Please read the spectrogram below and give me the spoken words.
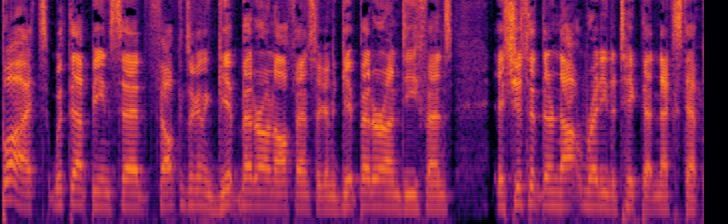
But with that being said, Falcons are going to get better on offense. They're going to get better on defense. It's just that they're not ready to take that next step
